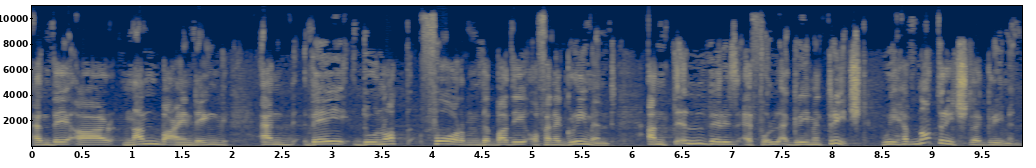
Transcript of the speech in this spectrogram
and they are non-binding and they do not form the body of an agreement until there is a full agreement reached. We have not reached the agreement,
